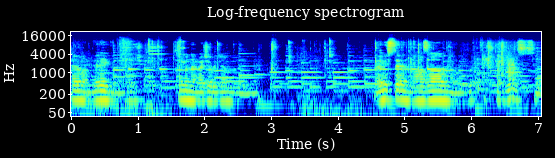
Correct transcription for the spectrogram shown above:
Şerban nereye gidiyorsun? Sen benden kaçabileceğim mi böyle? Ben isterim Nazlı abimle oldu. Çıkabilir misin sen ya?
